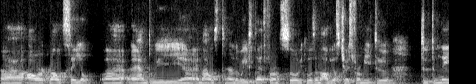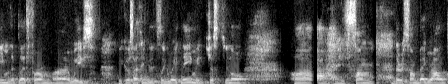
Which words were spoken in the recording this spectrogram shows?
our crowd sale uh, and we uh, announced uh, the Waves platform. So it was an obvious choice for me to to, to name the platform uh, Waves because I think it's a great name. It just you know uh, it's some there is some background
